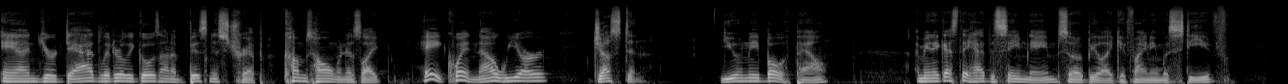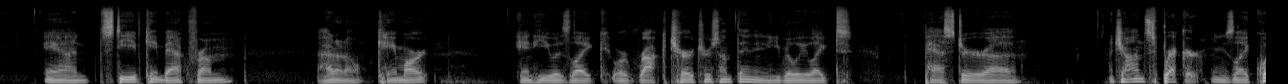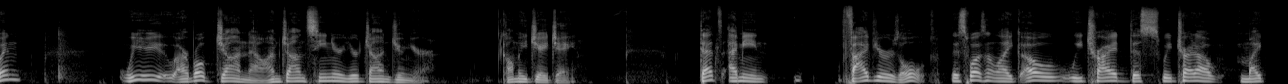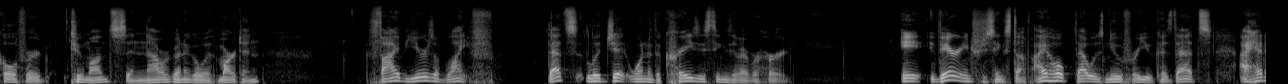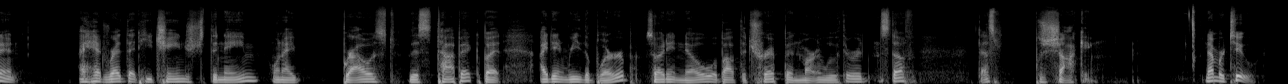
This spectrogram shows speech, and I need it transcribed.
and your dad literally goes on a business trip, comes home, and is like, "Hey, Quinn, now we are Justin. You and me both, pal." I mean, I guess they had the same name, so it'd be like if my name was Steve, and Steve came back from, I don't know, Kmart, and he was like, or Rock Church or something, and he really liked Pastor uh, John Sprecher, and he's like, Quinn, we are both John now. I'm John Senior, you're John Junior. Call me JJ. That's, I mean, five years old. This wasn't like, oh, we tried this, we tried out Michael for two months, and now we're going to go with Martin. Five years of life. That's legit one of the craziest things I've ever heard. It, very interesting stuff. I hope that was new for you because that's I hadn't I had read that he changed the name when I browsed this topic, but I didn't read the blurb, so I didn't know about the trip and Martin Luther and stuff. That's shocking. Number two,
